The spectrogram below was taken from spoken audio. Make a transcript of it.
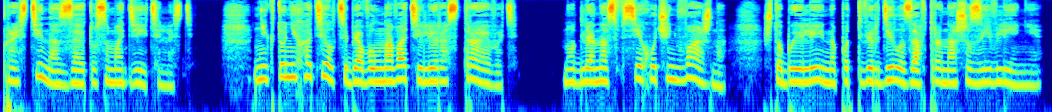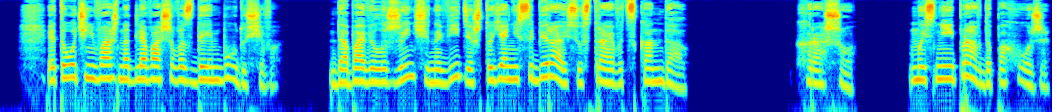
«Прости нас за эту самодеятельность. Никто не хотел тебя волновать или расстраивать, но для нас всех очень важно, чтобы Элейна подтвердила завтра наше заявление. Это очень важно для вашего с Дэем будущего», добавила женщина, видя, что я не собираюсь устраивать скандал. «Хорошо. Мы с ней и правда похожи.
